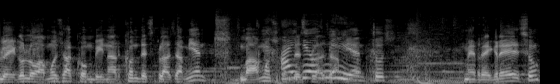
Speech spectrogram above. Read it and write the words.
Luego lo vamos a combinar con desplazamientos. Vamos con Ay, desplazamientos. Me regreso.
